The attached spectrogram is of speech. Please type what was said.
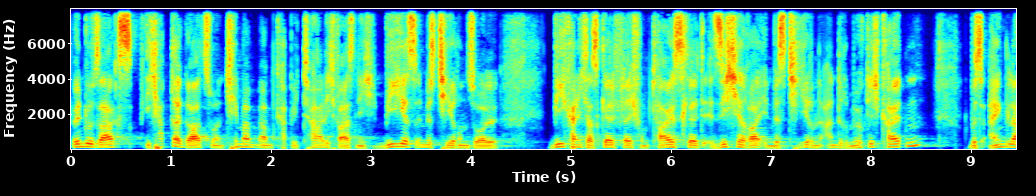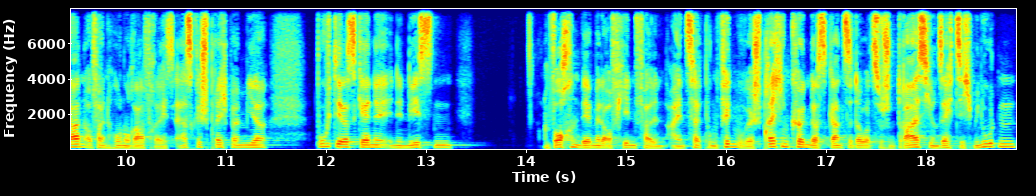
Wenn du sagst, ich habe da gerade so ein Thema mit meinem Kapital, ich weiß nicht, wie ich es investieren soll, wie kann ich das Geld vielleicht vom Tagesgeld sicherer investieren in andere Möglichkeiten? Du bist eingeladen auf ein honorarfreies Erstgespräch bei mir. Buch dir das gerne in den nächsten Wochen werden wir da auf jeden Fall einen Zeitpunkt finden, wo wir sprechen können. Das Ganze dauert zwischen 30 und 60 Minuten,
